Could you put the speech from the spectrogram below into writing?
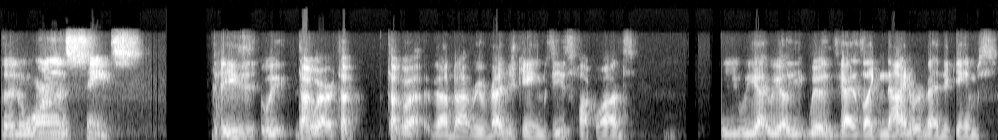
the New Orleans Saints. These we talk about talk, talk about about revenge games. These fuckwads. We we got we we have these guys like nine revenge games.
